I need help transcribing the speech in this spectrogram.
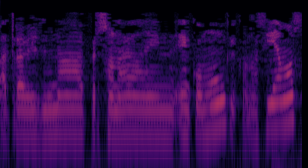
a, través de una persona en, común que conocíamos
